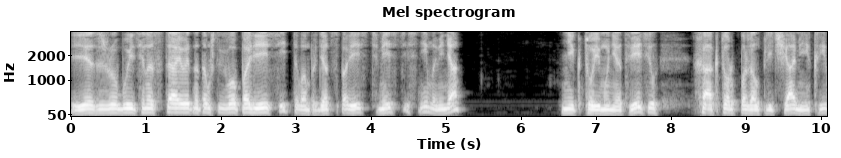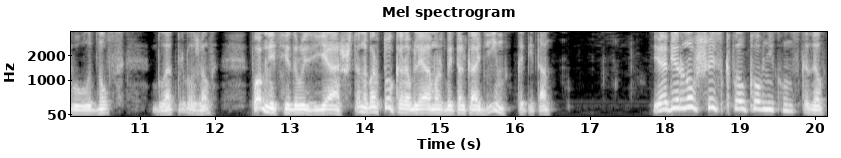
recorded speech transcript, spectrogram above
Если же вы будете настаивать на том, чтобы его повесить, то вам придется повесить вместе с ним и меня. Никто ему не ответил. Хактор пожал плечами и криво улыбнулся. Блад продолжал. — Помните, друзья, что на борту корабля может быть только один капитан. И, обернувшись к полковнику, он сказал,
